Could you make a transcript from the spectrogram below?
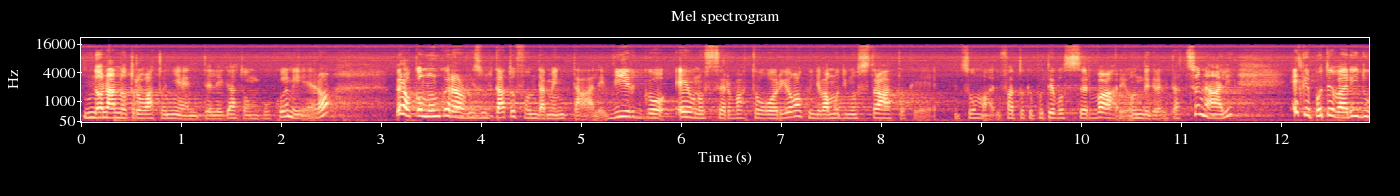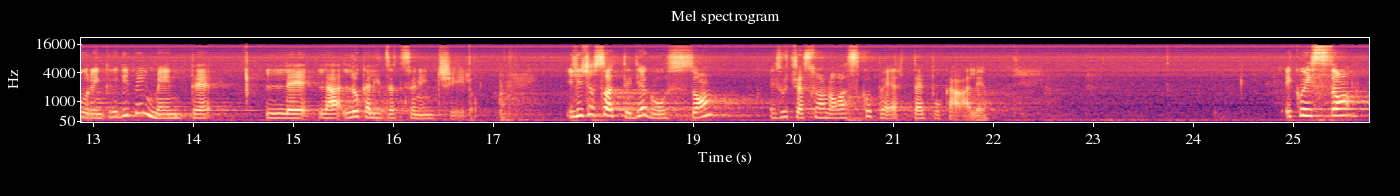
non hanno trovato niente legato a un buco nero, però comunque era un risultato fondamentale. Virgo è un osservatorio, quindi avevamo dimostrato che, insomma, il fatto che poteva osservare onde gravitazionali e che poteva ridurre incredibilmente le, la localizzazione in cielo. Il 17 di agosto è successa una nuova scoperta epocale. E questo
